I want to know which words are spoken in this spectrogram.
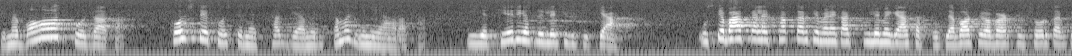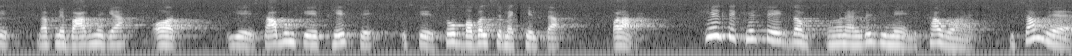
कि मैं बहुत खोज रहा था। खोजते खोजते मैं थक गया, मेरी समझ में नहीं आ रहा था कि ये थियोरी ऑफ़ रिलेटिविटी क्या है। उसके बाद पहले थक करके मैंने कहा, चूल्हे में गया, सब कुछ लेबॉर्ट्री वेबॉर्ट्री छोड़ करके मैं अपने बाग में गया और ये साबुन के फेस से, उसके सोप बबल से मैं खेलता पड़ा खेलते खेलते एकदम उन्होंने अंग्रेज़ी में लिखा हुआ है कि somewhere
